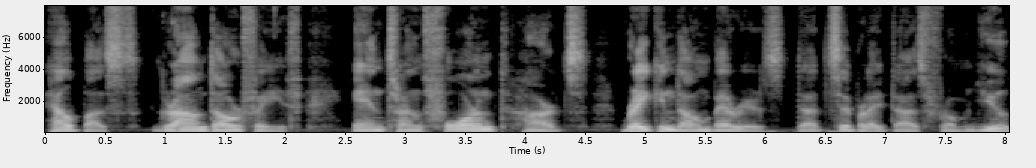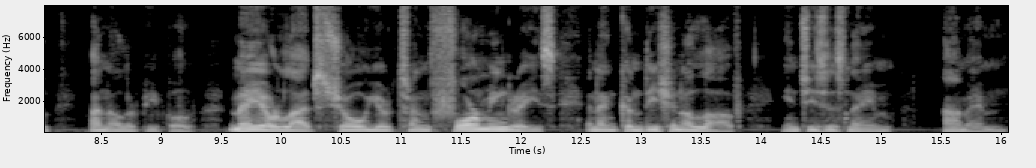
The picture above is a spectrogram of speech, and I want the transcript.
Help us ground our faith in transformed hearts, breaking down barriers that separate us from you and other people. May our lives show your transforming grace and unconditional love. In Jesus' name, Amen.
